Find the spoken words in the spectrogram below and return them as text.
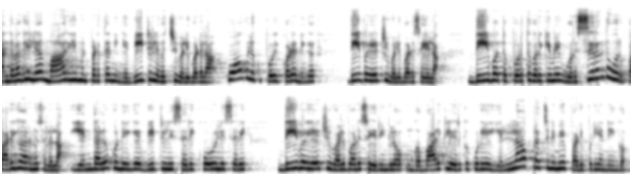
அந்த வகையில் மாரியம்மன் படத்தை நீங்கள் வீட்டில் வச்சு வழிபடலாம். கோவிலுக்கு போய் கூட நீங்கள் தீபம் ஏற்றி வழிபாடு செய்யலாம். தீபத்தை பொறுத்த வரைக்குமே ஒரு சிறந்த ஒரு பரிகாரம்னு சொல்லலாம். எந்த அளவுக்கு நீங்கள் வீட்டிலையும் சரி கோவிலையும் சரி தீபம் ஏற்றி வழிபாடு செய்கிறீங்களோ உங்கள் வாழ்க்கையில் இருக்கக்கூடிய எல்லா பிரச்சனையுமே படிப்படியாக நீங்கும்.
